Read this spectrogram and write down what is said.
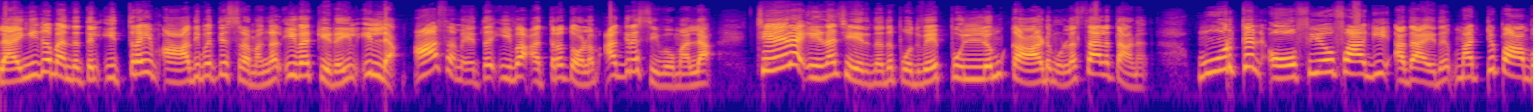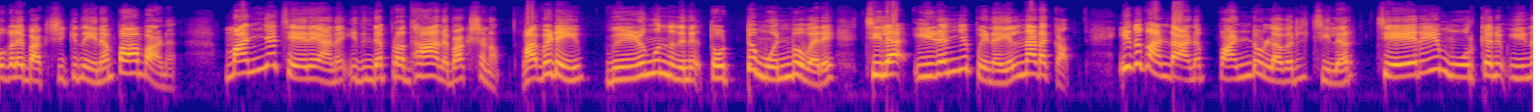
ലൈംഗിക ബന്ധത്തിൽ ഇത്രയും ആധിപത്യ ശ്രമങ്ങൾ ഇവക്കിടയിൽ ഇല്ല. ആ സമയത്ത് ഇവ അത്രത്തോളം അഗ്രസീവുമല്ല. ചേര ഇണ ചേരുന്നത് പൊതുവെ പുല്ലും കാടുമുള്ള സ്ഥലത്താണ്. മൂർഖൻ ഓഫിയോഫാഗി അതായത് മറ്റു പാമ്പുകളെ ഭക്ഷിക്കുന്ന ഇനം പാമ്പാണ്. മഞ്ഞ ചേരയാണ് ഇതിന്റെ പ്രധാന ഭക്ഷണം. അവിടെയും വിഴുങ്ങുന്നതിന് തൊട്ടു മുൻപ് വരെ ചില ഇഴഞ്ഞു പിണയിൽ നടക്കാം. ഇത് കണ്ടാണ് പണ്ടുള്ളവരിൽ ചിലർ ചേരയും മൂർഖനും ഇണ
